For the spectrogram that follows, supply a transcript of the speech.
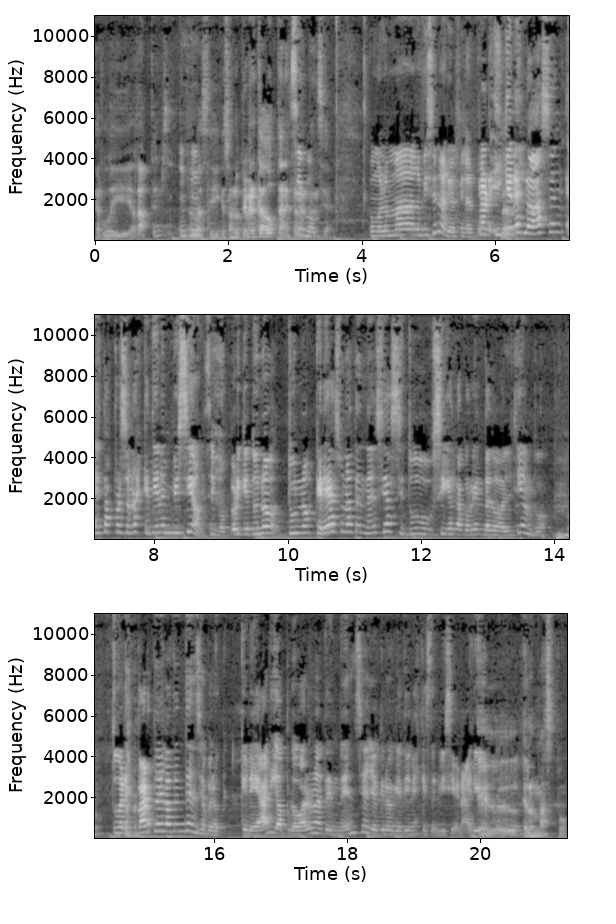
early adapters, Ujú. algo así, que son los primeros que adoptan esta Sí, po. tendencia. Como los más, los visionarios al final. po. Claro, ¿y Claro. quiénes lo hacen? Estas personas que tienen visión. Sí, po. Porque tú no, tú no creas una tendencia si tú sigues la corriente todo el tiempo. No. Tú eres parte de la tendencia, pero crear y aprobar una tendencia yo creo que tienes que ser visionario. El Elon Musk, po,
